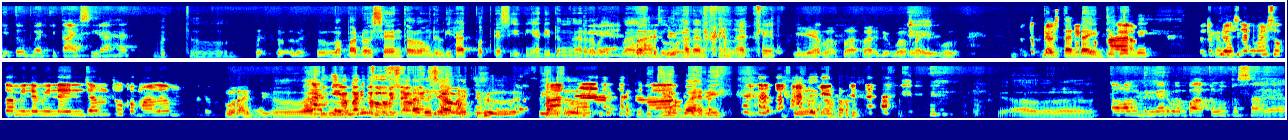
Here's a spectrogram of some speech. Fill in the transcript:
gitu buat kita istirahat. betul. Betul betul. Bapak dosen tolong dilihat podcast ini ya didengar Iya. baik-baik keluhan anak-anaknya. Iya bapak. Waduh bapak Iya. ibu. Untuk dan dosen tandain yang juga nih. untuk dosen yang suka mindah-mindahin jam tuh ke malam. Aduh. Waduh. Aduh, waduh, Siapa tuh? Siapa Aduh, tuh? siapa? Waduh, banget jadi gibah nih ya Allah. Tolong dengar Bapak keluh kesah ya.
